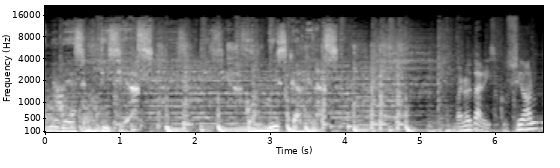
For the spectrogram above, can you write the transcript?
MBS Noticias con Luis Cárdenas. Bueno, es la discusión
